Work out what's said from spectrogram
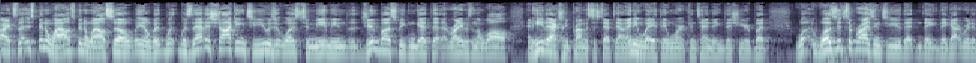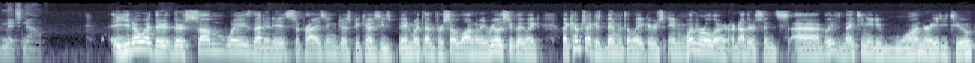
All right, so it's been a while. It's been a while. So you know, but was that as shocking to you as it was to me? I mean, the Jim Buss, we can get that, that writing was on the wall, and he'd actually promised to step down anyway if they weren't contending this year. But what, was it surprising to you that they, they got rid of Mitch now? You know what? There, there's some ways that it is surprising just because he's been with them for so long. I mean, realistically, like like Kupchak has been with the Lakers in one role or another since uh, I believe 1981 or 82.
